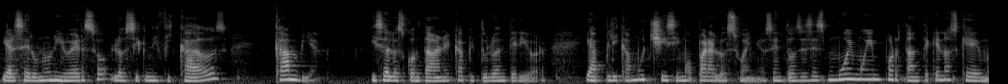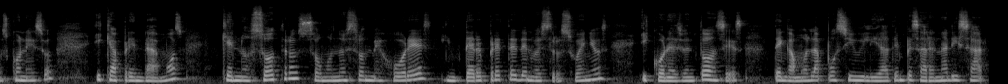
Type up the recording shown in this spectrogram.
Y al ser un universo, los significados cambian y se los contaba en el capítulo anterior y aplica muchísimo para los sueños. Entonces es muy muy importante que nos quedemos con eso y que aprendamos que nosotros somos nuestros mejores intérpretes de nuestros sueños y con eso entonces tengamos la posibilidad de empezar a analizar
